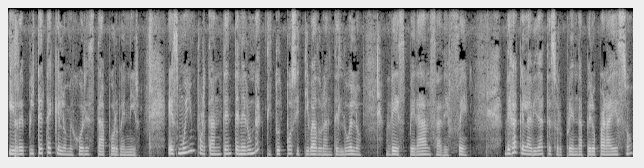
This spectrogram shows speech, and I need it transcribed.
y repítete que lo mejor está por venir. Es muy importante tener una actitud positiva durante el duelo, de esperanza, de fe. Deja que la vida te sorprenda, pero para eso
